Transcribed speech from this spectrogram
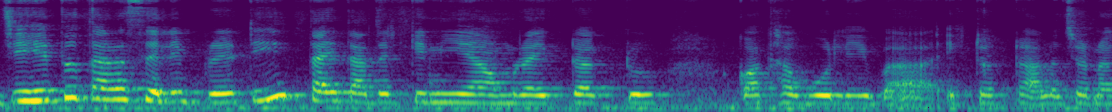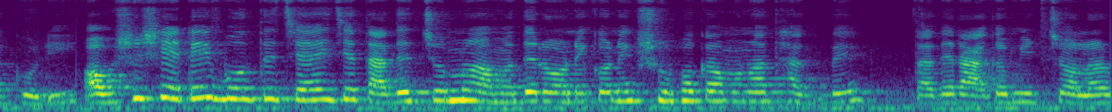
যেহেতু তারা সেলিব্রিটি তাই তাদেরকে নিয়ে আমরা একটু একটু কথা বলি বা একটু একটু আলোচনা করি। অবশেষে এটাই বলতে চাই যে, তাদের জন্য আমাদের অনেক অনেক শুভকামনা থাকবে। তাদের আগামীর চলার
